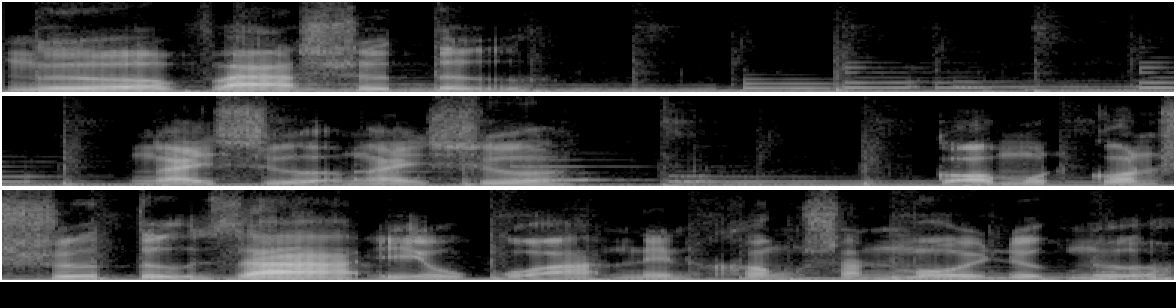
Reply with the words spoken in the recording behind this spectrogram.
ngựa và sư tử. Ngày xưa ngày xưa, có một con sư tử già yếu quá nên không săn mồi được nữa.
